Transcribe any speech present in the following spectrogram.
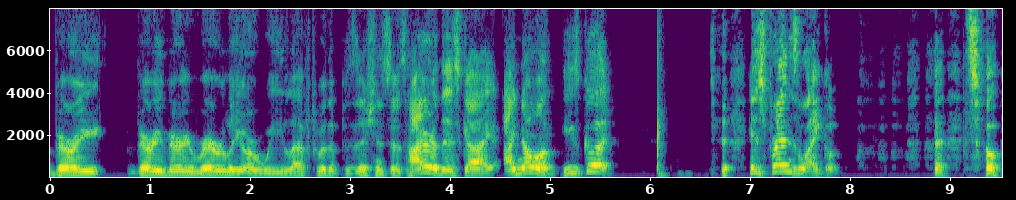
very, very, very rarely are we left with a position says, hire this guy. I know him. He's good. His friends like him. so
